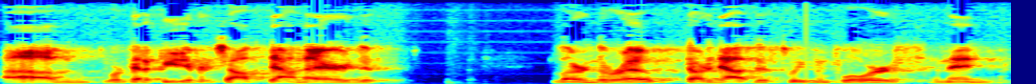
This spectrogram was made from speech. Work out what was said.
Um, worked at a few different shops down there. Just learned the ropes. Started out just sweeping floors, and then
